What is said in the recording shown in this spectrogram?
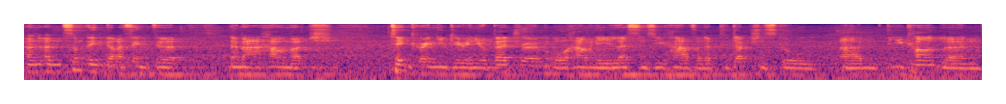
And, and something that I think that no matter how much tinkering you do in your bedroom or how many lessons you have at a production school, um, that you can't learn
